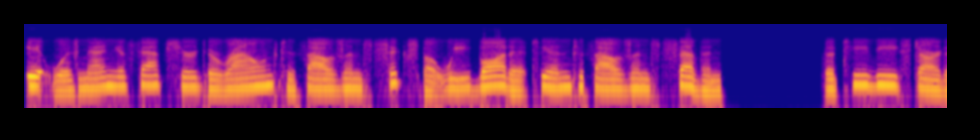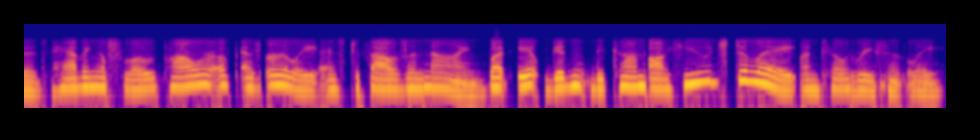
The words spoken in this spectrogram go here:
It was manufactured around 2006 but we bought it in 2007. The TV started having a slow power-up as early as 2009 but it didn't become a huge delay until recently.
